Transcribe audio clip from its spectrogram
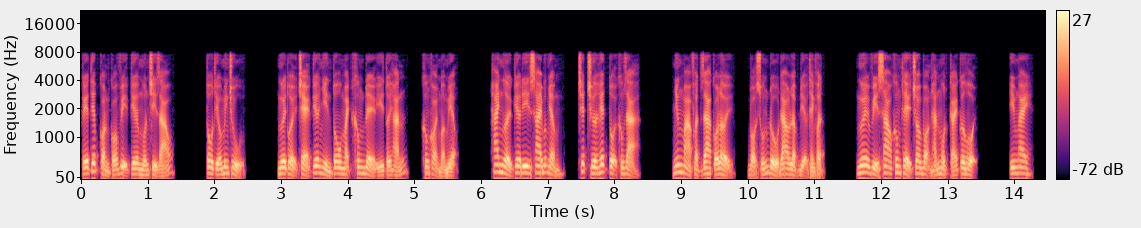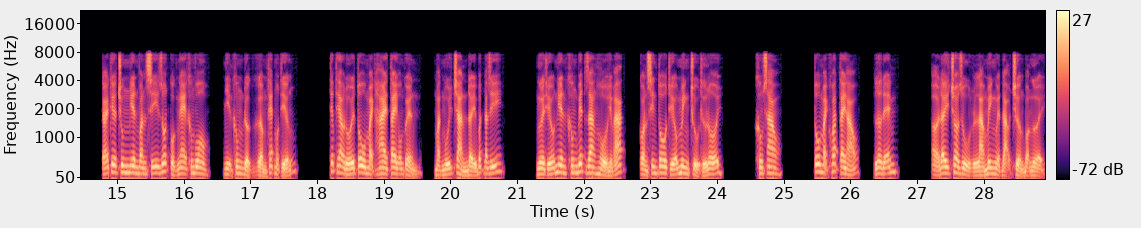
Kế tiếp còn có vị kia muốn chỉ giáo. Tô thiếu minh chủ. Người tuổi trẻ kia nhìn tô mạch không để ý tới hắn, không khỏi mở miệng. Hai người kia đi sai bước nhầm, chết chưa hết tội không giả nhưng mà phật gia có lời bỏ xuống đồ đao lập địa thành phật ngươi vì sao không thể cho bọn hắn một cái cơ hội im ngay cái kia trung niên văn sĩ rốt cuộc nghe không vô nhịn không được gầm thét một tiếng tiếp theo đối tô mạch hai tay ôm quyền mặt mũi tràn đầy bất đắc dĩ người thiếu niên không biết giang hồ hiểm ác còn xin tô thiếu minh chủ thứ lỗi không sao tô mạch khoát tay áo lơ đễm ở đây cho dù là minh nguyệt đạo trưởng bọn người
